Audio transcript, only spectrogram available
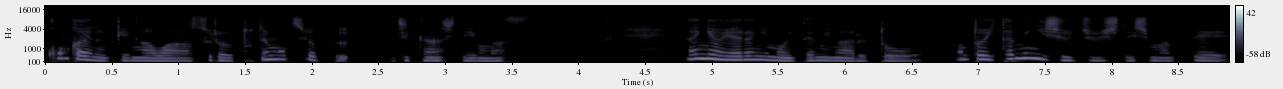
今回の怪我はそれをとても強く実感しています。何をやるにも痛みがあると、本当痛みに集中してしまって、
